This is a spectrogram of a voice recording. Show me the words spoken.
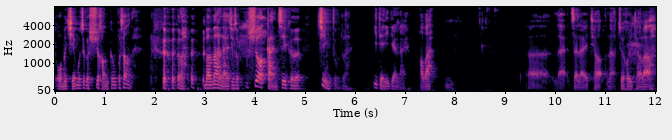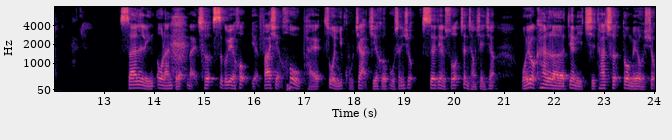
我们节目这个续航跟不上的，对吧？慢慢来，就是不需要赶这个进度，对吧？一点一点来，好吧？嗯。呃，来再来一条，那最后一条了啊。三菱欧蓝德买车四个月后，也发现后排座椅骨架结合部生锈，四 S 店说正常现象。我又看了店里其他车都没有锈，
